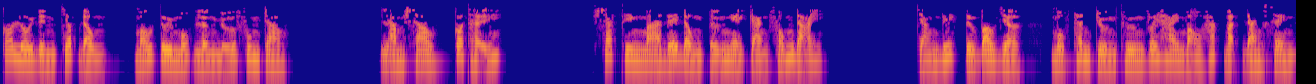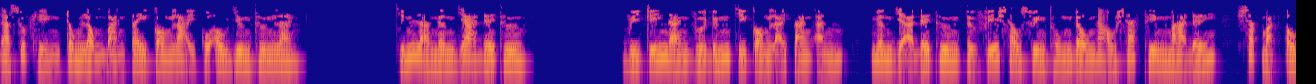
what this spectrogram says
Có lôi đình chấp động, máu tươi một lần nữa phun trào. Làm sao, có thể? Sát thiên ma đế đồng tử ngày càng phóng đại. Chẳng biết từ bao giờ, một thanh trường thương với hai màu hắc bạch đan xen đã xuất hiện trong lòng bàn tay còn lại của Âu Dương Thương Lan. Chính là ngân dạ đế thương. Vị trí nàng vừa đứng chỉ còn lại tàn ảnh, ngân dạ đế thương từ phía sau xuyên thủng đầu não sát thiên ma đế, sắc mặt Âu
